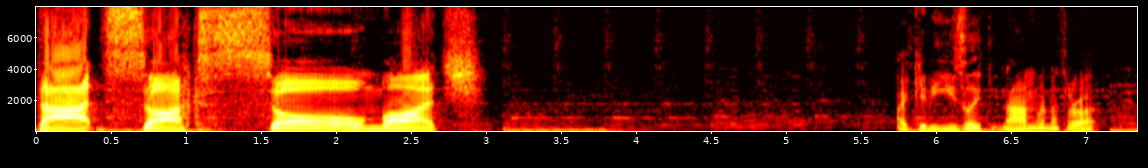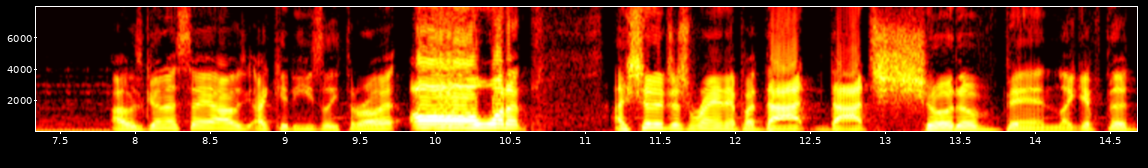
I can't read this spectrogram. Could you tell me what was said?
That sucks so much. I could easily... Nah, I'm going to throw it. I was going to say I was I could easily throw it. Oh, what a... I should have just ran it, but that that should have been... Like, if the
